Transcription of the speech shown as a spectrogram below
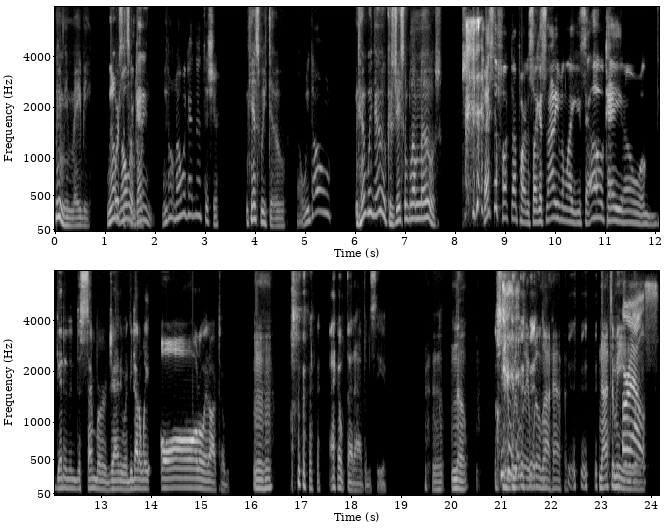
what do you mean maybe? We don't know we're getting we don't know we're getting that this year. Yes, we do. No, we don't. Yeah, we do because Jason Blum knows. That's the fucked up part. It's like it's not even like you say, oh, okay, you know, we'll get it in December or January. You gotta wait all the way to October. Mm-hmm. I hope that happens to you. no, it will, it will not happen. Not to me. or anyway. else,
